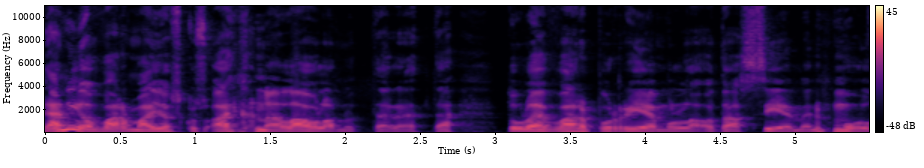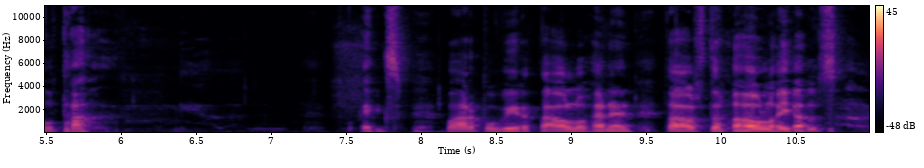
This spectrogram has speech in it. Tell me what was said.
Danny on varmaan joskus aikanaan laulanut tänne, että tule varpuriemulla, ota siemen multa. Eikö varpuvirta ollut hänen taustalaulajansa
